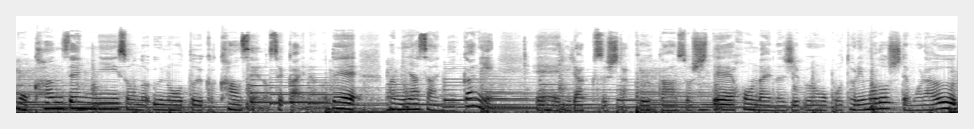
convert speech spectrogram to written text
もう完全にその右脳というか感性の世界なので、まあ、皆さんにいかに、えー、リラックスした空間そして本来の自分をこう取り戻してもらう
